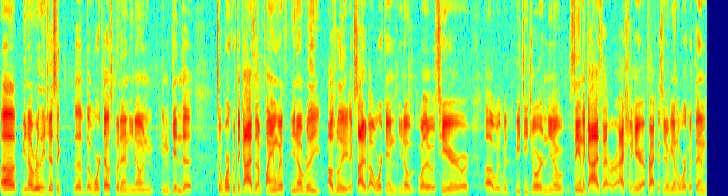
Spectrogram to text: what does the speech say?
Uh, you know, really just the the work that was put in. You know, and, and getting to to work with the guys that I'm playing with. You know, really, I was really excited about working. You know, whether it was here or uh, with, with BT Jordan. You know, seeing the guys that were actually here at practice. You know, being able to work with them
